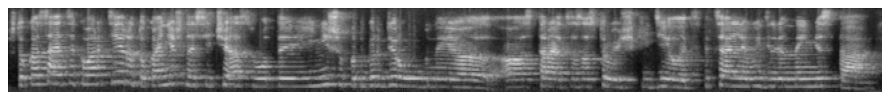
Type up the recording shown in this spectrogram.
Что касается квартиры, то, конечно, сейчас вот и ниши под гардеробные а, стараются застройщики делать, специально выделенные места.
